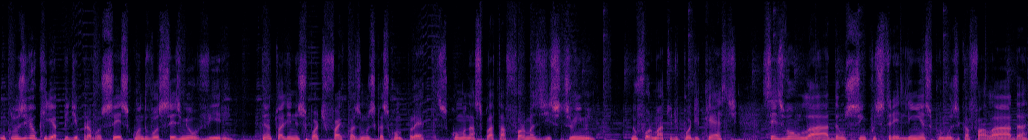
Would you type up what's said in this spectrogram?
Inclusive, eu queria pedir para vocês, quando vocês me ouvirem, tanto ali no Spotify com as músicas completas, como nas plataformas de streaming, no formato de podcast, vocês vão lá, dão cinco estrelinhas para Música Falada,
